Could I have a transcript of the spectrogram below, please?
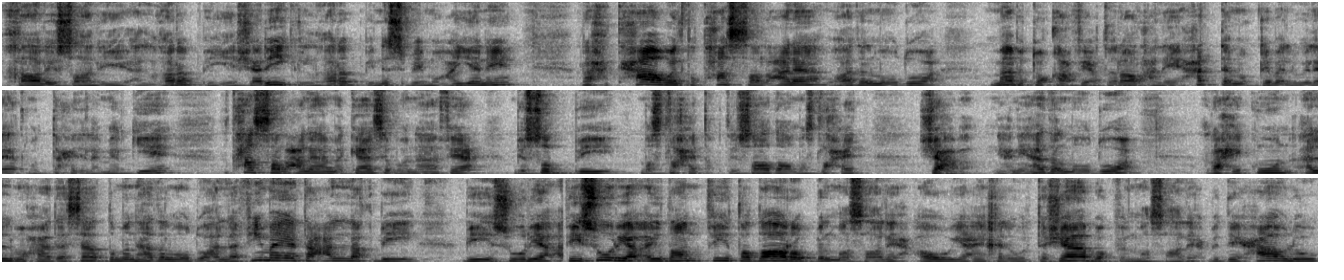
خالصة للغرب هي شريك للغرب بنسبة معينة. راح تحاول تتحصل على وهذا الموضوع ما بتوقع في اعتراض عليه حتى من قبل الولايات المتحدة الأمريكية تتحصل على مكاسب ونافع بصب بمصلحة اقتصادها ومصلحة شعبها يعني هذا الموضوع راح يكون المحادثات ضمن هذا الموضوع. هلا فيما يتعلق بسوريا في سوريا أيضا في تضارب بالمصالح أو يعني خلينا نقول تشابك في المصالح. بده يحاولوا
